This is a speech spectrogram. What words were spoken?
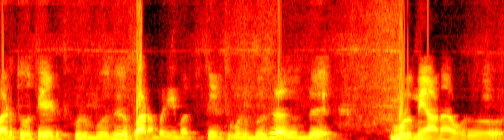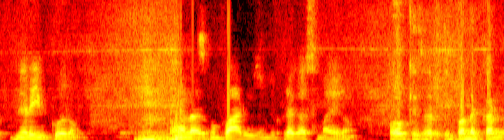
மருத்துவத்தை எடுத்துக்கொள்ளும்போது பாரம்பரிய மருத்துவத்தை எடுத்துக்கொள்ளும்போது அது வந்து முழுமையான ஒரு நிறைவுக்கு வரும். நல்லா இருக்கும். பார்வை வந்து பிரகாசமாயிரும். ஓகே சார். இப்போ அந்த கண்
